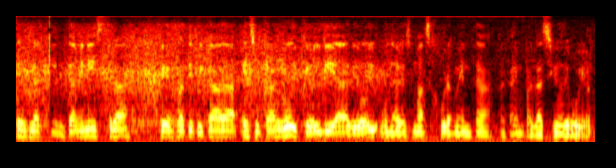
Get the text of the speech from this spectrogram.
es la quinta ministra que es ratificada en su cargo y que el día de hoy una vez más juramenta acá en Palacio de Gobierno.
